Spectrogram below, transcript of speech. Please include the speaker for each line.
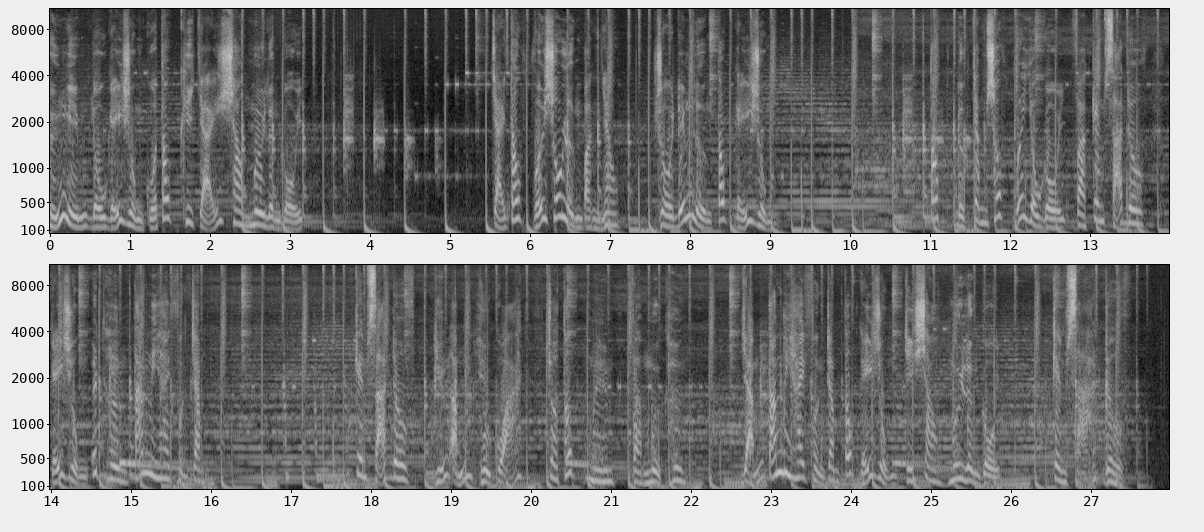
Speaker 1: Thử nghiệm độ gãy rụng của tóc khi chải sau 10 lần gội. Chải tóc với số lần bằng nhau, rồi đếm lượng tóc gãy rụng. Tóc được chăm sóc với dầu gội và kem xả Dove gãy rụng ít hơn 82%. Kem xả Dove dưỡng ẩm hiệu quả cho tóc mềm và mượt hơn. Giảm 82% tóc gãy rụng chỉ sau 10 lần gội. Kem xả Dove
